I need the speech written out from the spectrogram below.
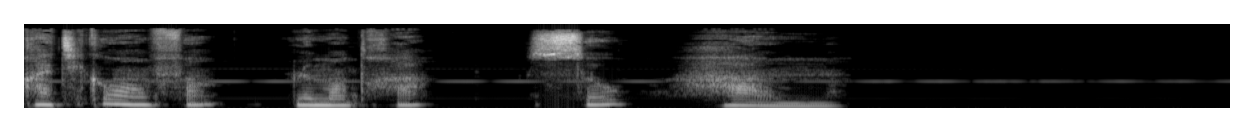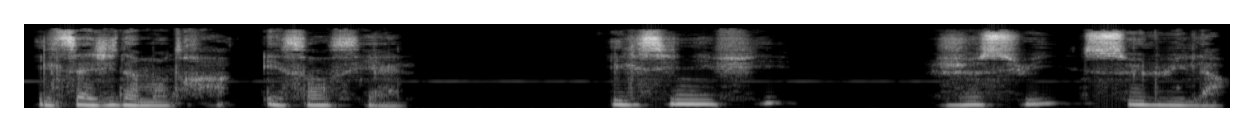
Pratiquons enfin le mantra So-Ham. Il s'agit d'un mantra essentiel. Il signifie Je suis celui-là,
